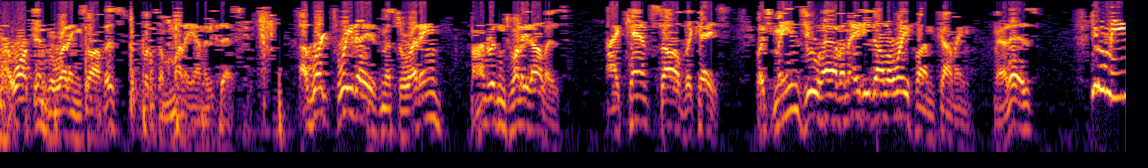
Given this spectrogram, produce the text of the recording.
I walked into Redding's office, put some money on his desk. I've worked three days, Mr. Redding. $120. I can't solve the case, which means you have an $80 refund coming. That is. You mean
